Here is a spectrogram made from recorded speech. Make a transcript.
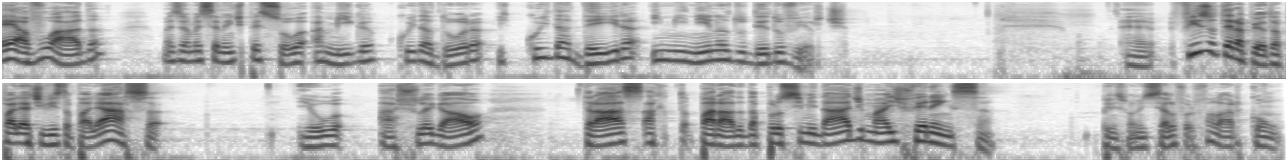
é avoada, mas é uma excelente pessoa, amiga, cuidadora e cuidadeira e menina do dedo verde. É, fisioterapeuta paliativista palhaça, eu acho legal. Traz a parada da proximidade mais diferença. Principalmente se ela for falar com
